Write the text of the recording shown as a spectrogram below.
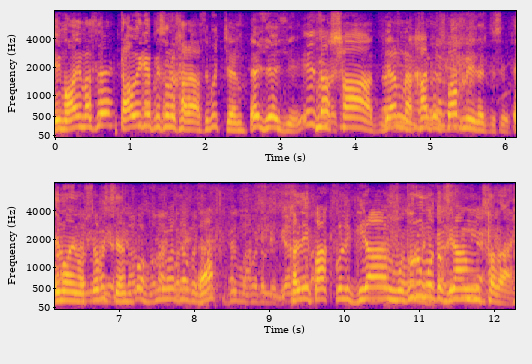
এই মাই মাছে তাও পিছনে খাড়া আছে বুঝছেন? এই যে এই যে এই যা স্বাদ দেন না খাদের সব নিয়ে যাইতেছে। এই মাই মাছটা বুঝছেন? হ্যাঁ? খালি পাক করলে গ্রাম মধুর মতো গ্রাম ছড়ায়।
